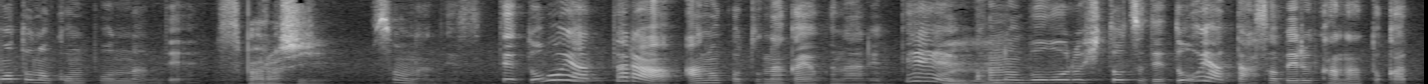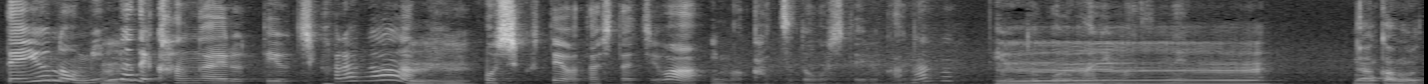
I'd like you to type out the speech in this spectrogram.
元の根本なんで。素晴らしいそうなんです。でどうやったらあの子と仲良くなれて、うんうん。このボール一つでどうやって遊べるかなとかっていうのをみんなで考えるっていう力が欲しくて私たちは今活動してるかなっていうところがありますね。うーん。なんかもう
